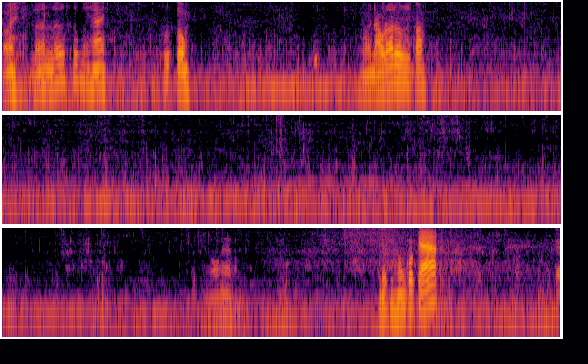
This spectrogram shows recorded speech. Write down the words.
Rồi, lên lớp thứ 12 cuối cùng. Rồi, đậu đó luôn đi con. Nhất không có cá. Cá.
